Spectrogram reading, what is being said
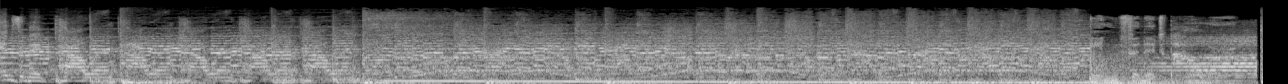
infinite power, power, power, power, power. Infinite power.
